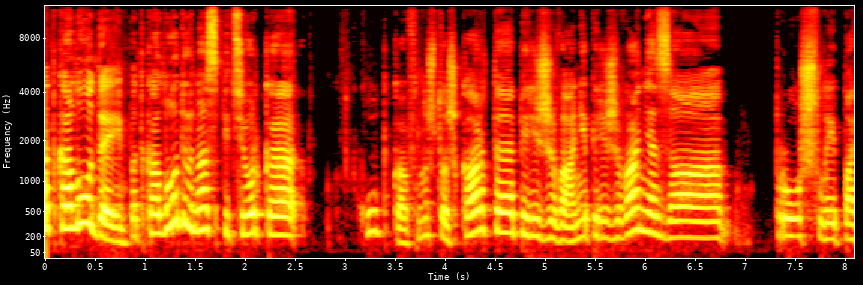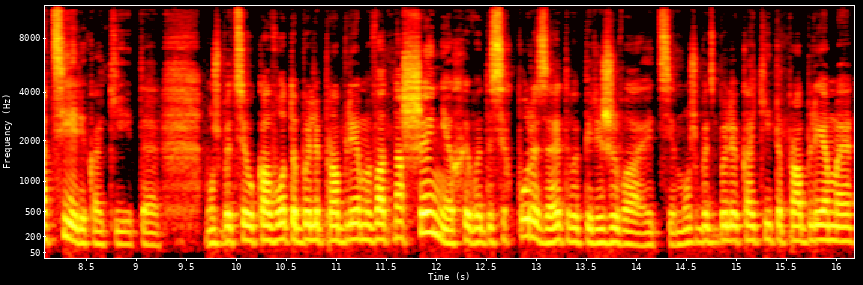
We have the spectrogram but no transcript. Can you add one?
Под колодой. Под колодой у нас пятерка кубков. Ну что ж, карта переживания. Переживания за прошлые потери какие-то. Может быть, у кого-то были проблемы в отношениях, и вы до сих пор из-за этого переживаете. Может быть, были какие-то проблемы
